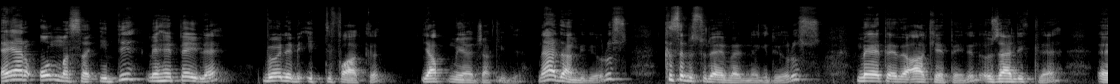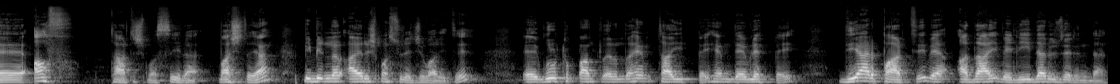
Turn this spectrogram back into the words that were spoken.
Eğer olmasa idi MHP ile böyle bir ittifakı yapmayacak idi. Nereden biliyoruz? Kısa bir süre evveline gidiyoruz. MHP ve AKP'nin özellikle e, af tartışmasıyla başlayan birbirinden ayrışma süreci var idi. E, grup toplantılarında hem Tayyip Bey hem Devlet Bey diğer parti ve aday ve lider üzerinden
